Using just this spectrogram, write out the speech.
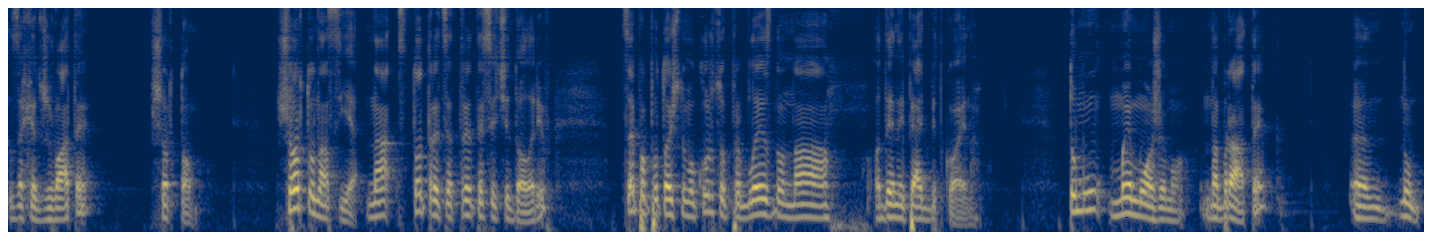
захеджувати шортом. Шорт у нас є на 133 тисячі доларів. Це по поточному курсу приблизно на 1,5 біткоїна. Тому ми можемо набрати, е, ну,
